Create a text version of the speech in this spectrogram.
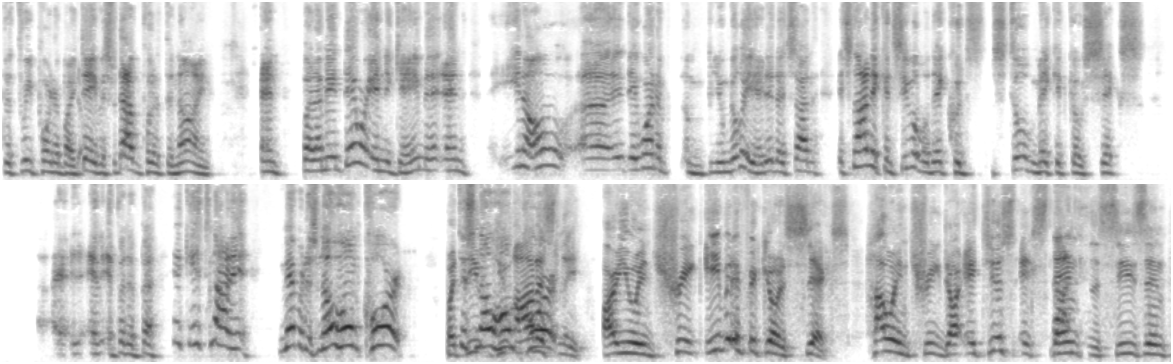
the three pointer by yep. Davis, but that would put it to nine. And but I mean, they were in the game, and, and you know, uh, they weren't humiliated. It's not. It's not inconceivable they could still make it go six. Uh, but it's not. Remember, there's no home court. But there's you, no home honestly, court. are you intrigued? Even if it goes six, how intrigued are? It just extends the season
